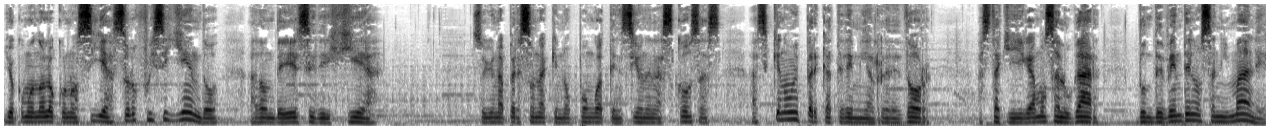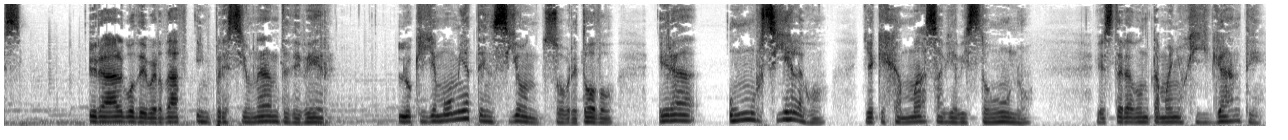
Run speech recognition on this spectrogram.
Yo como no lo conocía, solo fui siguiendo a donde él se dirigiera. Soy una persona que no pongo atención en las cosas, así que no me percaté de mi alrededor hasta que llegamos al lugar donde venden los animales. Era algo de verdad impresionante de ver. Lo que llamó mi atención, sobre todo, era un murciélago, ya que jamás había visto uno. Este era de un tamaño gigante,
